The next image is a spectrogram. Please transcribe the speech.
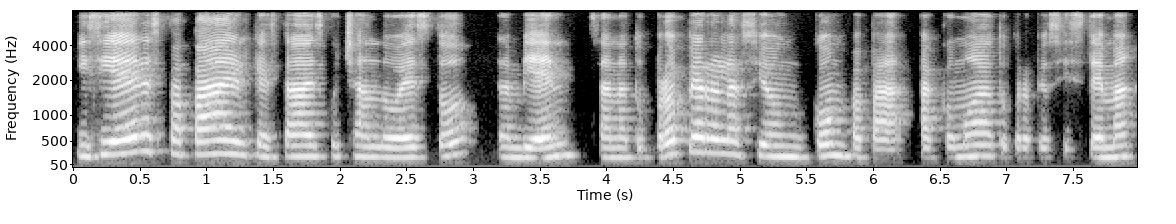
Y si eres papá el que está escuchando esto, también sana tu propia relación con papá, acomoda tu propio sistema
